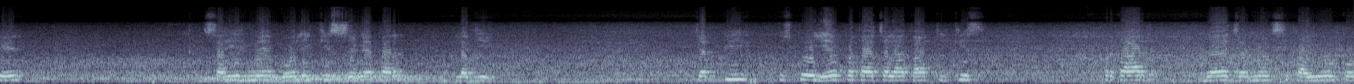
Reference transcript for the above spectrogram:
के शरीर में गोली किस जगह पर लगी? जब भी उसको यह पता चला था कि किस प्रकार वह जर्मन सिपाहियों को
